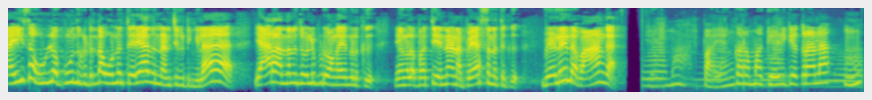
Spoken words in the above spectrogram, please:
நைஸா உள்ள பூந்துக்கிட்டு இருந்தா ஒன்றும் தெரியாதுன்னு நினச்சிக்கிட்டீங்களா? யாரா இருந்தாலும் சொல்லிவிடுவாங்க எங்களுக்கு. எங்களை பத்தி என்னென்ன பேசுனதுக்கு. வெளியில வாங்க. பயங்கரமா கேள்வி கேட்கறாளா ம்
